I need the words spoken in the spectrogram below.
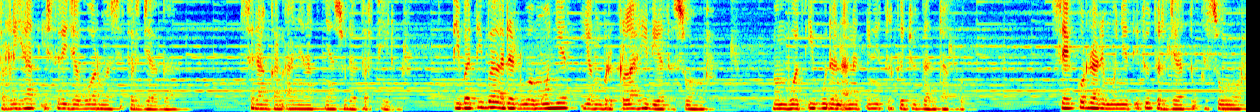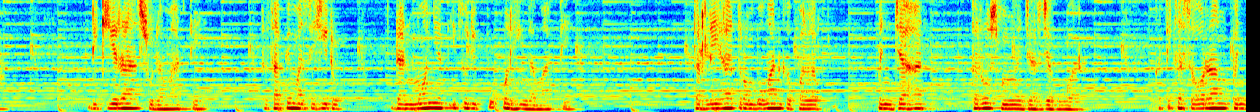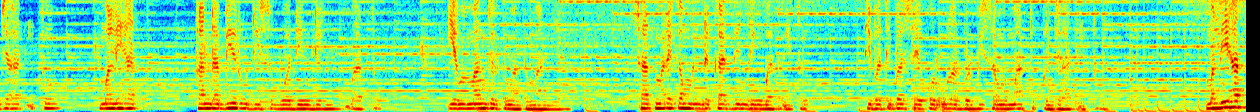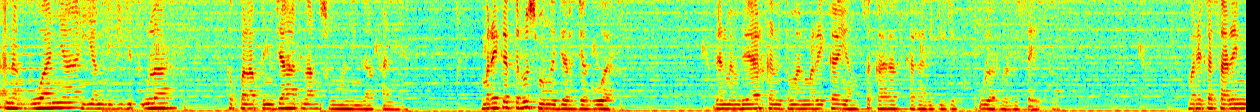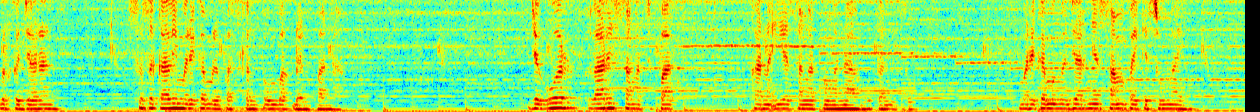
Terlihat istri jaguar masih terjaga sedangkan anaknya sudah tertidur. Tiba-tiba ada dua monyet yang berkelahi di atas sumur, membuat ibu dan anak ini terkejut dan takut. Seekor dari monyet itu terjatuh ke sumur. Dikira sudah mati, tetapi masih hidup, dan monyet itu dipukul hingga mati. Terlihat rombongan kepala penjahat terus mengejar jaguar. Ketika seorang penjahat itu melihat tanda biru di sebuah dinding batu. Ia memanggil teman-temannya. Saat mereka mendekat dinding batu itu, tiba-tiba seekor ular berbisa mematuk penjahat itu. Melihat anak buahnya yang digigit ular, kepala penjahat langsung meninggalkannya. Mereka terus mengejar jaguar dan membiarkan teman mereka yang sekarat karena digigit ular berbisa itu. Mereka saling berkejaran. Sesekali mereka melepaskan tombak dan panah. Jaguar lari sangat cepat karena ia sangat mengenal hutan itu. Mereka mengejarnya sampai ke sungai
